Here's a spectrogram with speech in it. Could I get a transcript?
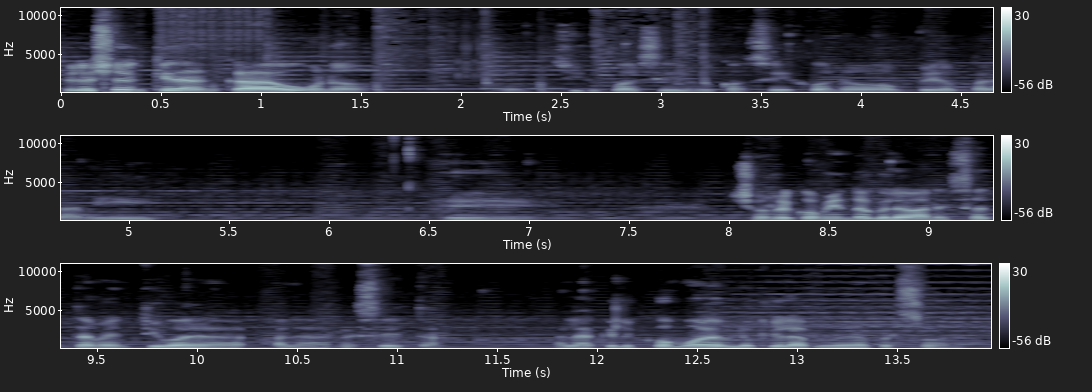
Pero ya quedan cada uno. Eh, si que puede seguir mi consejo no, pero para mí eh, yo recomiendo que lo hagan exactamente igual a, la receta, a la que como desbloqueó la primera persona.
